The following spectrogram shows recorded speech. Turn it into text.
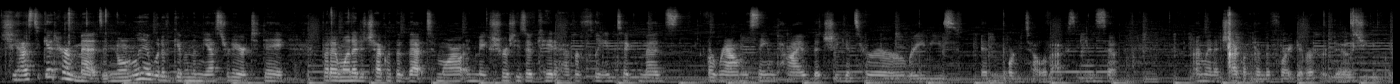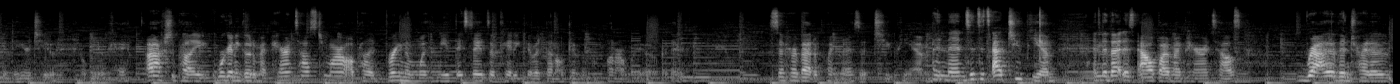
She has to get her meds, and normally I would have given them yesterday or today, but I wanted to check with the vet tomorrow and make sure she's okay to have her flea and tick meds around the same time that she gets her rabies and Bordetella vaccine. So I'm gonna check with them before I give her her dose. She can wait a day or two. It'll be okay. I actually probably we're gonna go to my parents' house tomorrow. I'll probably bring them with me. If they say it's okay to give it, then I'll give them on our way over there. So her vet appointment is at 2 p.m. And then since it's at 2 p.m. and the vet is out by my parents' house, rather than try to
